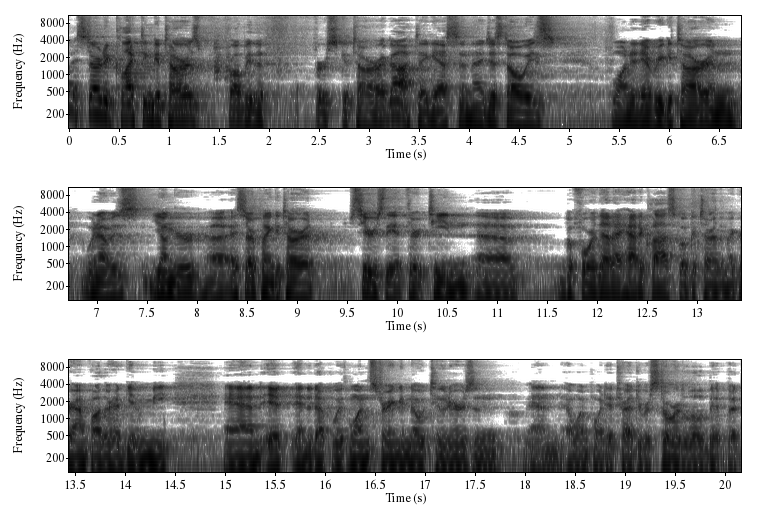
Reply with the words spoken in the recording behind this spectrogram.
I started collecting guitars probably the first guitar I got, I guess, and I just always wanted every guitar. And when I was younger, uh, I started playing guitar at, seriously at 13. Uh, before that, I had a classical guitar that my grandfather had given me, and it ended up with one string and no tuners. And and at one point, I tried to restore it a little bit. But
